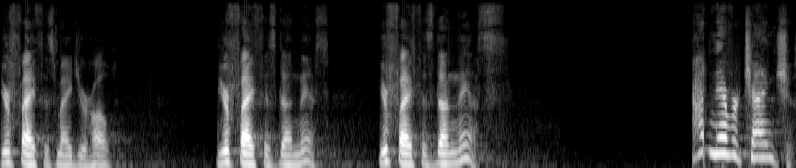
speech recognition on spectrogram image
Your faith has made you whole. Your faith has done this. Your faith has done this. God never changes.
